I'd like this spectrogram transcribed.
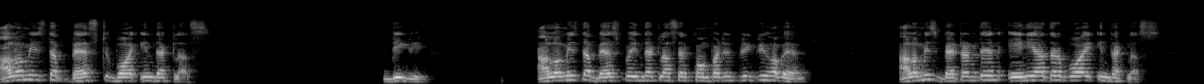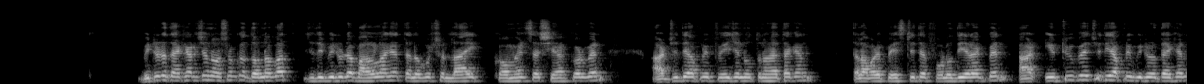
Alam is the best boy in the class degree Alam is the best boy in the ক্লাসের কম্পারেটিভ ডিগ্রি হবে Alam is better than any other boy in the class ভিডিওটা দেখার জন্য অসংখ্য ধন্যবাদ। যদি ভিডিওটা ভালো লাগে, তাহলে অবশ্যই লাইক কমেন্টস আর শেয়ার করবেন। আর যদি আপনি পেজে নতুন হয়ে থাকেন, তাহলে আমার পেজটিতে ফলো দিয়ে রাখবেন। আর ইউটিউবে যদি আপনি ভিডিও দেখেন,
